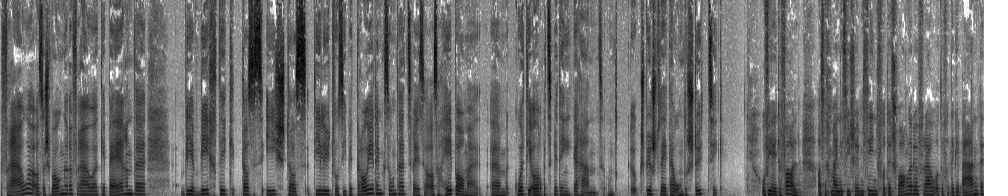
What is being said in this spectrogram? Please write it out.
Frauen, also schwangeren Frauen, Gebärenden, wie wichtig dass es ist, dass die Leute, die sie betreuen im Gesundheitswesen, also Hebammen, ähm, gute Arbeitsbedingungen haben und spürst du dort auch Unterstützung? Auf jeden Fall. Also ich meine, es ist im Sinn von der schwangeren Frau oder von der Gebärenden,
